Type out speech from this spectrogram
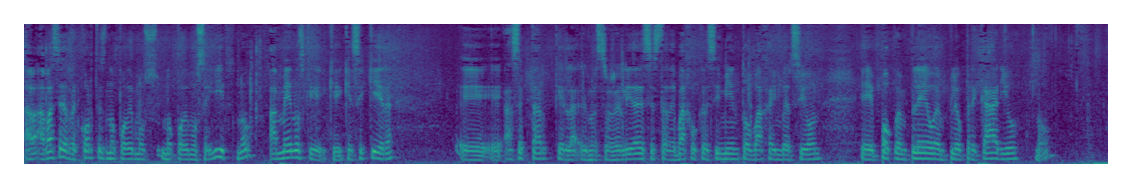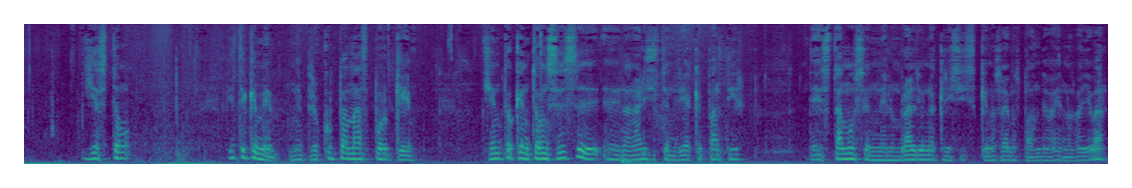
a, base de recortes no podemos, no podemos seguir, ¿no? A menos que, que, se quiera eh, aceptar que la, nuestra realidad es esta de bajo crecimiento, baja inversión, eh, poco empleo, empleo precario, ¿no? Y esto, fíjate que me, me preocupa más porque siento que entonces eh, el análisis tendría que partir de estamos en el umbral de una crisis que no sabemos para dónde va, nos va a llevar,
